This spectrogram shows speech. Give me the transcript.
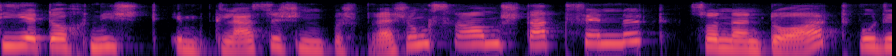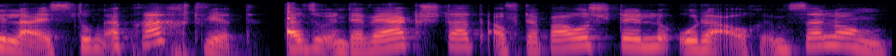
die jedoch nicht im klassischen Besprechungsraum stattfindet, sondern dort, wo die Leistung erbracht wird, also in der Werkstatt, auf der Baustelle oder auch im Salon.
